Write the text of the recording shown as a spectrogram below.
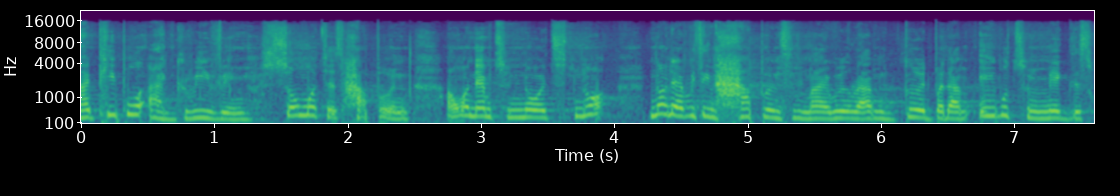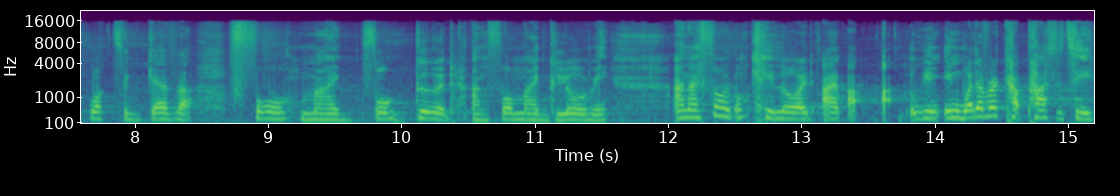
My people are grieving. So much has happened. I want them to know it's not, not everything happens in my will. I'm good, but I'm able to make this work together for my for good and for my glory. And I thought, okay, Lord, I, I, in, in, whatever capacity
